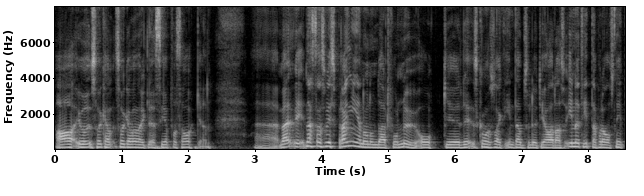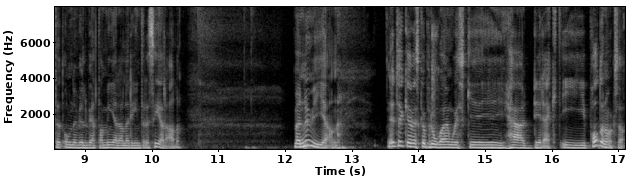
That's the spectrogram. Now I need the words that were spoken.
ja, jo, så, kan, så kan man verkligen se på saken. Eh, men nästan som vi sprang igenom de där två nu och eh, det ska man som sagt inte absolut göra. Så in och titta på avsnittet om ni vill veta mer eller är intresserad. Men nu igen. Nu tycker jag vi ska prova en whisky här direkt i podden också.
